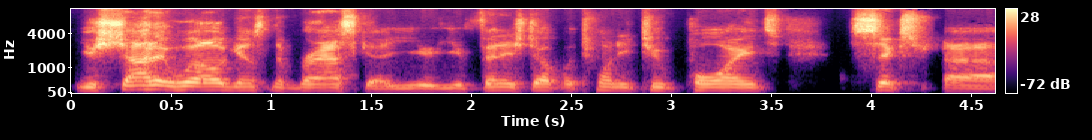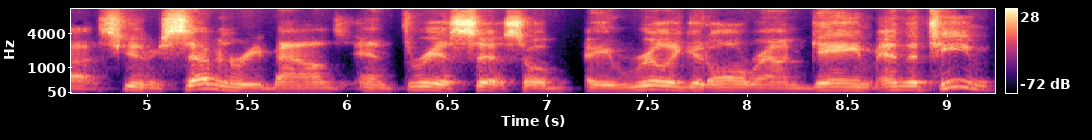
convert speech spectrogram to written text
you shot it well against Nebraska. You you finished up with 22 points six, uh, excuse me, seven rebounds and three assists. So a really good all around game. And the team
